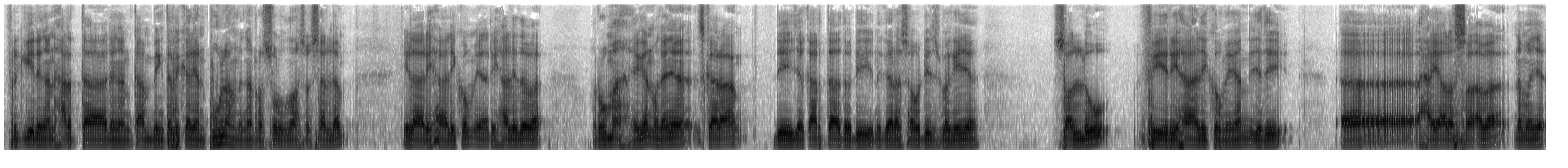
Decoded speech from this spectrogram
pergi dengan harta dengan kambing tapi kalian pulang dengan Rasulullah SAW ila rihalikum ya rihal itu apa? rumah ya kan makanya sekarang di Jakarta atau di negara Saudi sebagainya sallu fi rihalikum ya kan jadi uh, hayal apa namanya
